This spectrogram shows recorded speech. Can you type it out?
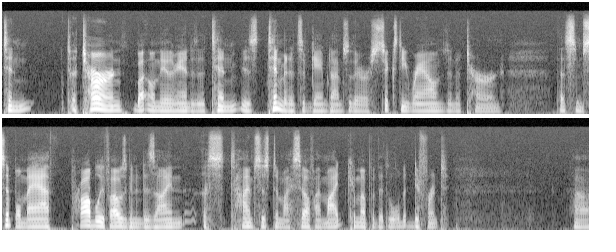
10 a turn. But on the other hand, is a 10 is 10 minutes of game time. So there are 60 rounds in a turn. That's some simple math. Probably, if I was going to design a time system myself, I might come up with a little bit different. Uh,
